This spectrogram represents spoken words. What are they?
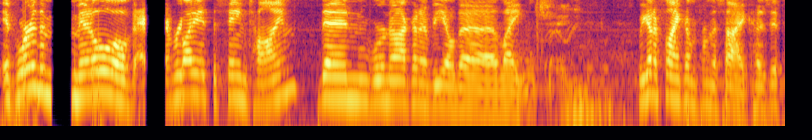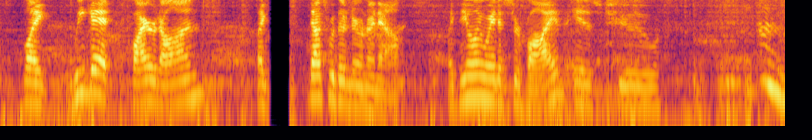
If we're in the middle of everybody at the same time, then we're not gonna be able to, like, we gotta flank them from the side, because if, like, we get fired on, like, that's what they're doing right now. Like, the only way to survive is to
